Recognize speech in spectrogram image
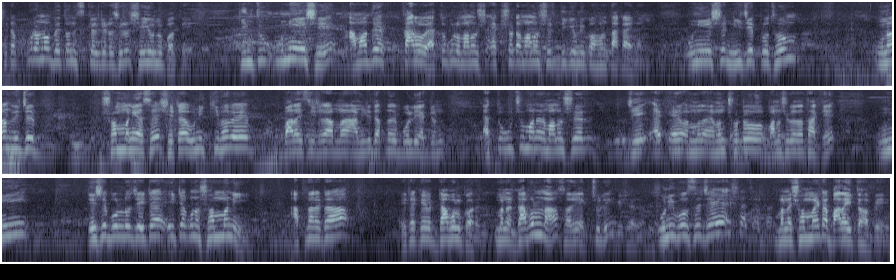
সেটা পুরানো বেতন স্কেল যেটা ছিল সেই অনুপাতে। কিন্তু উনি এসে আমাদের কারও এতগুলো মানুষ, একশোটা মানুষের দিকে উনি কখনো তাকায় নাই। উনি এসে নিজে প্রথম উনার নিজের সম্মানী আছে, সেটা উনি কীভাবে বাড়াইছে সেটা আমরা আমি যদি আপনাদের বলি একজন, এত উঁচু মানের মানুষের যে এমন ছোট মানসিকতা থাকে, উনি এসে বলল যে এটা এটা কোনো সম্মানই আপনার এটা এটাকে ডাবল করেন। মানে ডাবল না সরি অ্যাকচুয়ালি উনি বলছে যে মানে সময়টা বাড়াইতে হবে।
